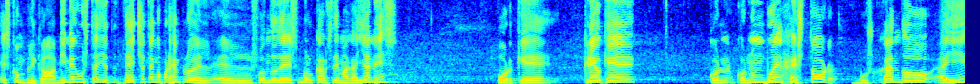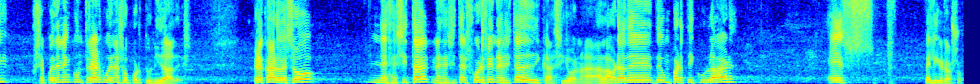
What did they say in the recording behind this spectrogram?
es complicado. A mí me gusta, yo de hecho tengo por ejemplo el, fondo de Small Caps de Magallanes, porque creo que con, un buen gestor buscando ahí se pueden encontrar buenas oportunidades. Pero claro, eso necesita, esfuerzo y necesita dedicación. A, la hora de un particular es peligroso.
